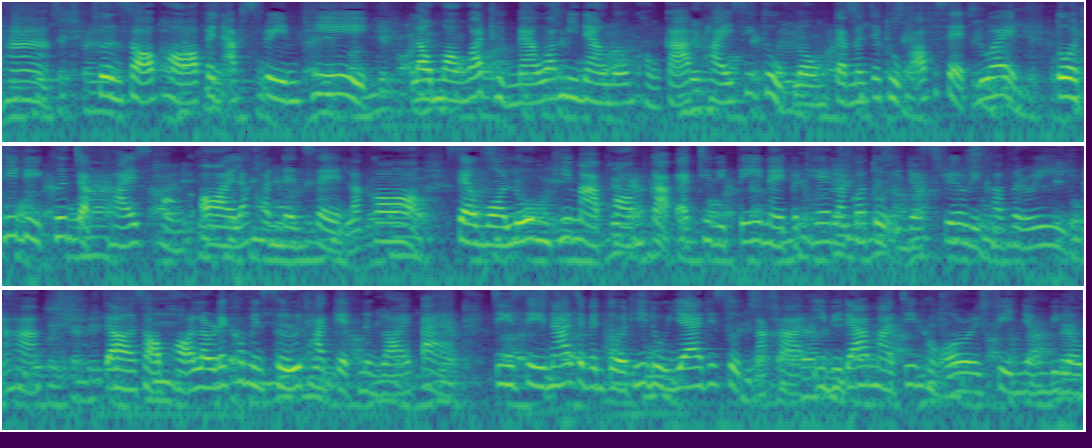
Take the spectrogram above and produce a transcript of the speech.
46.5 ส่วนสอพอเป็น upstream ที่เรามองว่าถึงแม้ว่ามีแนวโน้มของก๊าซ price ที่ถูกลง แต่มันจะถูก offset ด้วยตัวที่ดีขึ้นจาก price ของ oil และ condensate แล้วก็ sell volume ที่มาพร้อมกับ activity ในประเทศแล้วก็ตัว industrial recovery นะคะสอพอเราได้คอมเมนต์ซื้อ target 108 GC น่าจะเป็นตัวที่ดูแย่ที่สุดนะคะ EBITDA margin ของ Orifin ยัง below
